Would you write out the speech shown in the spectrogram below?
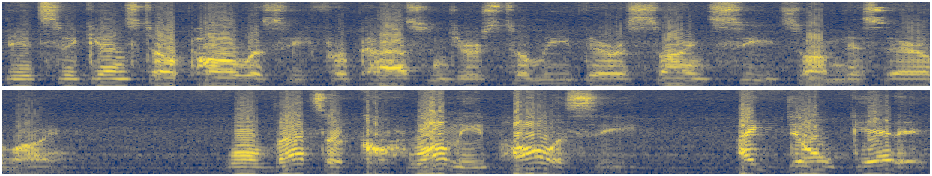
It's against our policy for passengers to leave their assigned seats on this airline. Well, that's a crummy policy. I don't get it.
